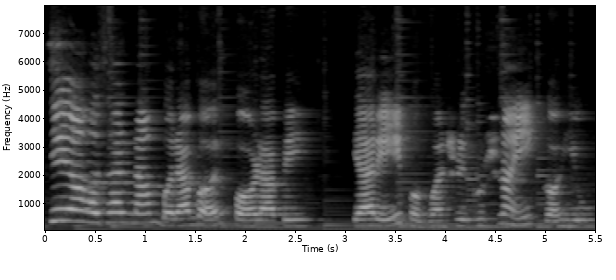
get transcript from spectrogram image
જે આ હજાર નામ બરાબર ફળ આપે. ત્યારે ભગવાન શ્રી કૃષ્ણએ કહ્યું,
